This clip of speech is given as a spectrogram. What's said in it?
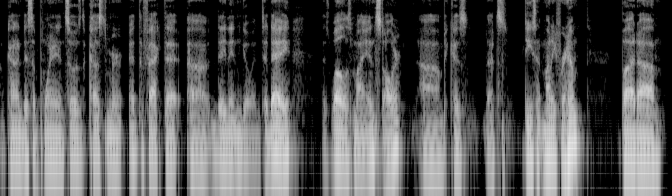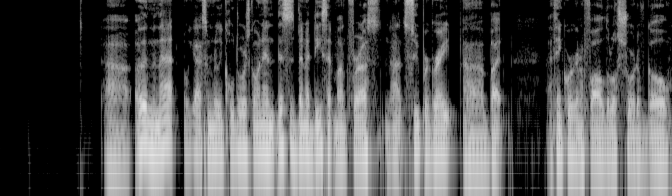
I'm kind of disappointed, and so is the customer at the fact that uh, they didn't go in today, as well as my installer, uh, because that's decent money for him. But um, uh, other than that, we got some really cool doors going in. This has been a decent month for us. Not super great, uh, but I think we're going to fall a little short of goal.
